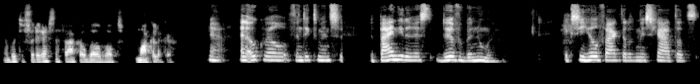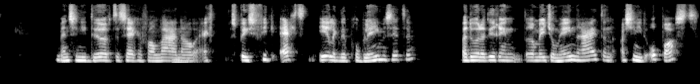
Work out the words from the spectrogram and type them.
dan wordt het voor de rest dan vaak al wel wat makkelijker. Ja, en ook wel, vind ik tenminste, de pijn die er is, durven benoemen. Ik zie heel vaak dat het misgaat dat mensen niet durven te zeggen van waar mhm. nou echt specifiek echt eerlijk de problemen zitten. Waardoor dat iedereen er een beetje omheen draait. En als je niet oppast,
